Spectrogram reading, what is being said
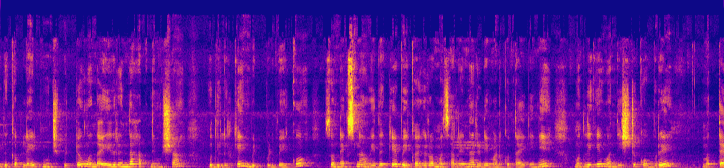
ಇದಕ್ಕೆ ಪ್ಲೇಟ್ ಮುಚ್ಚಿಬಿಟ್ಟು ಒಂದು ಐದರಿಂದ ಹತ್ತು ನಿಮಿಷ ಕುದಿಲಿಕ್ಕೆ ಬಿಟ್ಬಿಡಬೇಕು. ಸೊ ನೆಕ್ಸ್ಟ್ ನಾವು ಇದಕ್ಕೆ ಬೇಕಾಗಿರೋ ಮಸಾಲೆನ ರೆಡಿ ಮಾಡ್ಕೋತಾ ಇದ್ದೀನಿ. ಮೊದಲಿಗೆ ಒಂದಿಷ್ಟು ಕೊಬ್ಬರಿ ಮತ್ತು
